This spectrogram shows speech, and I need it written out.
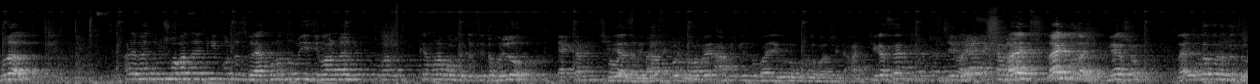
দুলাল আরে ভাই তুমি সকাল থেকে কি করতেছো? এখনও তুমি জীবনের তোমার ক্যামেরা বসাইতেছো এটা হইল? একটা সিরিয়াসলি কাজ করতে হবে আমি কিন্তু ভাই এগুলো ভালোবাসি না। আর ঠিক আছে? জি ভাই লাইট লাইট কোথায়? নিয়ে আসো। লাইট কোথায় বসাইতেছো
